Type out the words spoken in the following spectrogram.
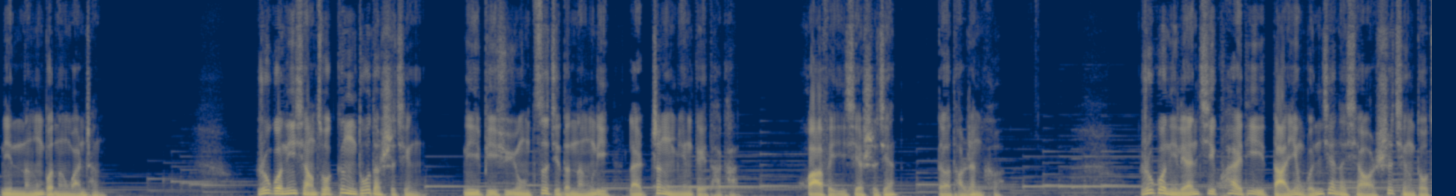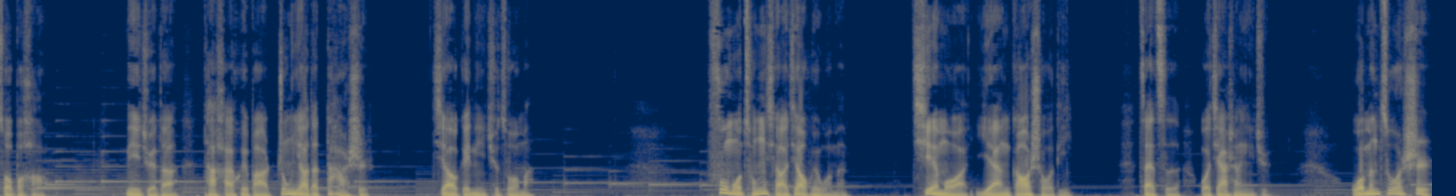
你能不能完成？如果你想做更多的事情，你必须用自己的能力来证明给他看，花费一些时间，得到认可。如果你连寄快递、打印文件的小事情都做不好，你觉得他还会把重要的大事交给你去做吗？父母从小教会我们，切莫眼高手低。在此，我加上一句：我们做事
